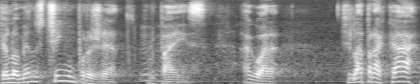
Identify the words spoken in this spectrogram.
pelo menos tinha um projeto para o uhum. país. Agora, de lá para cá,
